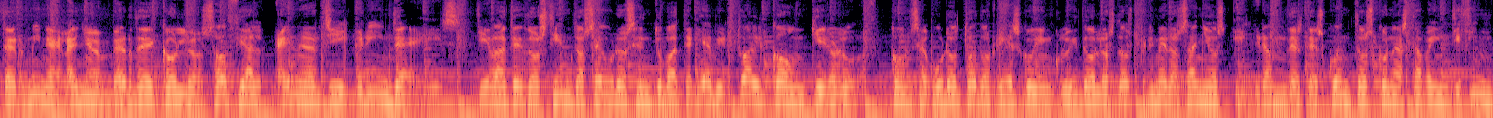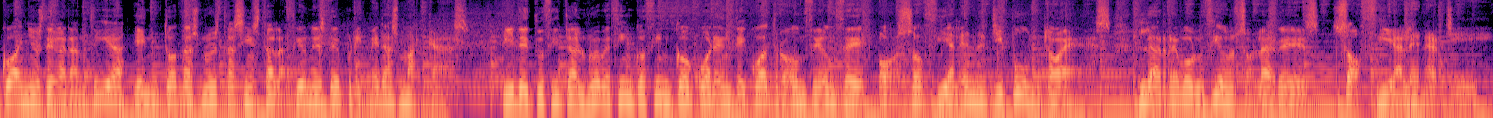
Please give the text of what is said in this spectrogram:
Termina el año en verde con los Social Energy Green Days. Llévate 200 euros en tu batería virtual con Quiroluz, con seguro todo riesgo incluido los dos primeros años y grandes descuentos con hasta 25 años de garantía en todas nuestras instalaciones de primeras marcas. Pide tu cita al 955 44 11 11 o socialenergy.es. La revolución solar es Social Energy.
